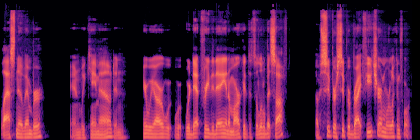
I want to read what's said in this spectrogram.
last November, and we came out, and here we are. We're, we're debt free today in a market that's a little bit soft, a super super bright future, and we're looking forward.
